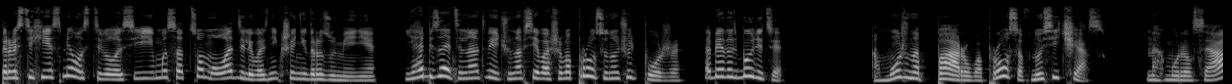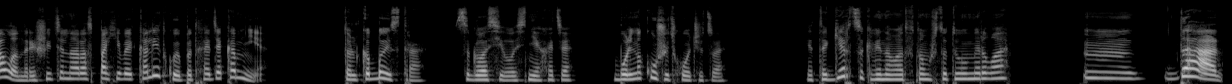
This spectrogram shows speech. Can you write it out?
Первостихия смелостивилась, и мы с отцом уладили возникшее недоразумение. Я обязательно отвечу на все ваши вопросы, но чуть позже. Обедать будете? А можно пару вопросов, но сейчас? Нахмурился Алан, решительно распахивая калитку и подходя ко мне. Только быстро, согласилась нехотя. Больно кушать хочется. Это герцог виноват в том, что ты умерла? Ммм, да,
